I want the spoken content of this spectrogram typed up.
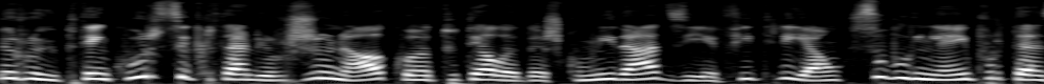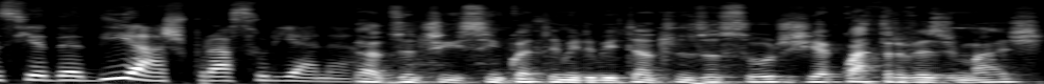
Rui Petencourt, secretário regional com a tutela das comunidades e anfitrião, sublinha a importância da diáspora açoriana. Há 250 mil habitantes nos Açores e há quatro vezes mais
